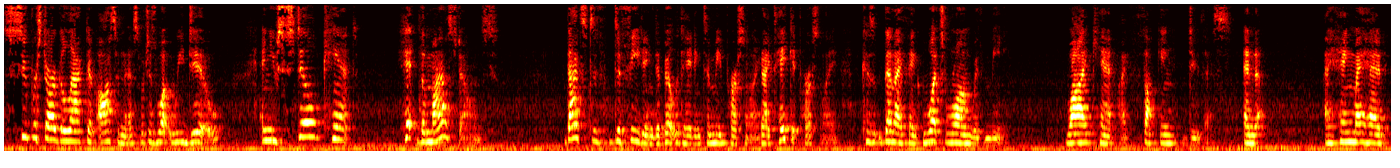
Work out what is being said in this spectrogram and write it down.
superstar galactic awesomeness, which is what we do, and you still can't hit the milestones, that's de- defeating, debilitating to me personally. I take it personally because then I think, what's wrong with me? Why can't I fucking do this? And I hang my head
